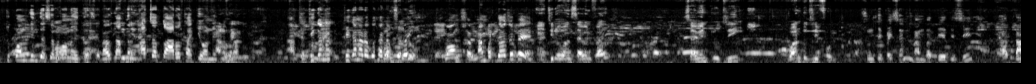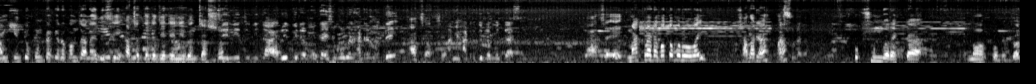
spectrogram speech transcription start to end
একটু কম কিনতেছেন মনে হইতেছে। আপনার খাঁচা তো আরও থাকে অনেক। আচ্ছা ঠিকানা ঠিকানাটা কোথায় ডাবলু ভাই? বংশাল। নাম্বার দেওয়া যাবে? হ্যাঁ zero one seven five seven two three one two three four. শুনতে পাইছেন? নাম্বার দিয়ে দিছি। আর দাম কিন্তু কোনটা কীরকম জানাই দিছি? এই খাঁচা থেকে যেটা নেবেন চারশো। দুইটার মধ্যে এসে পড়বেন হাটের মধ্যে। আচ্ছা আচ্ছা। আমি হাটের দুইটার মধ্যে আছি। আচ্ছা এই মাকড়াটা কত পড়ব ভাই? সাদাটা? পাঁচশো টাকা। খুব সুন্দর একটা নর কবুতর।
